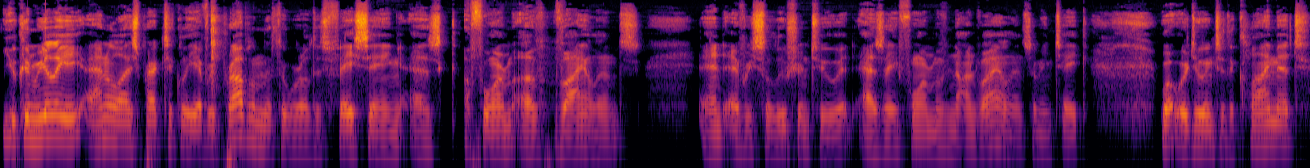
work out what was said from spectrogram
You can really analyze practically every problem that the world is facing as a form of violence and every solution to it as a form of nonviolence. I mean, take what we're doing to the climate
